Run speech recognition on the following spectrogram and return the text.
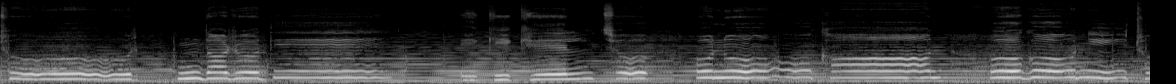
অগণিঠুর দরদে একই খেলছো অনুখান? অগণিঠুর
